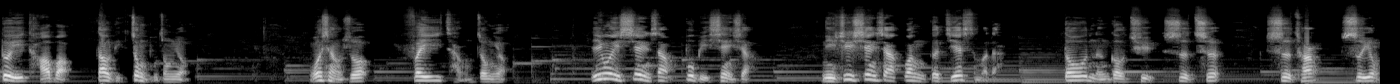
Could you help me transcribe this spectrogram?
对于淘宝到底重不重要？我想说。非常重要，因为线上不比线下，你去线下逛个街什么的，都能够去试吃、试穿、试用，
